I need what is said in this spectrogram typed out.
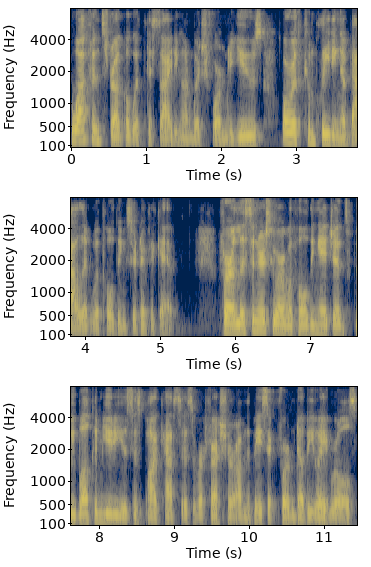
who often struggle with deciding on which form to use or with completing a valid withholding certificate. For our listeners who are withholding agents, we welcome you to use this podcast as a refresher on the basic Form W 8 rules.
